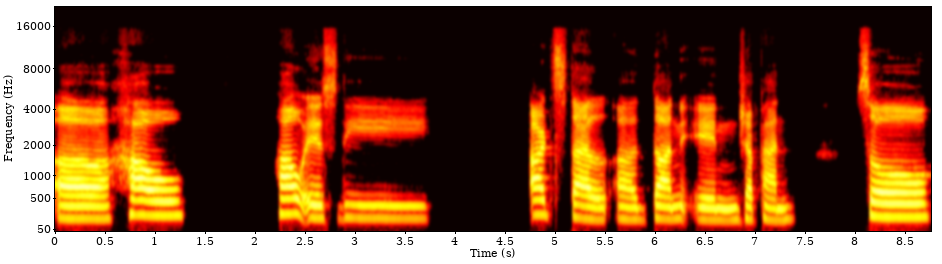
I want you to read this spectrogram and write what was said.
uh, how how is the art style uh, done in Japan. So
